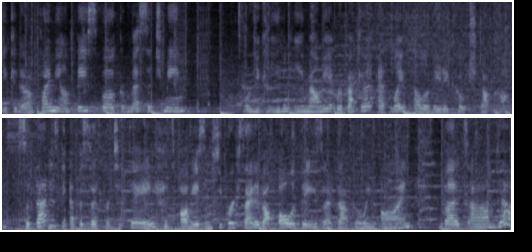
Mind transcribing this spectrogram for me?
You can uh, find me on Facebook or message me or you can even email me at rebecca at lifeelevatedcoach.com. So that is the episode for today. It's obvious I'm super excited about all the things that I've got going on. But um, yeah,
